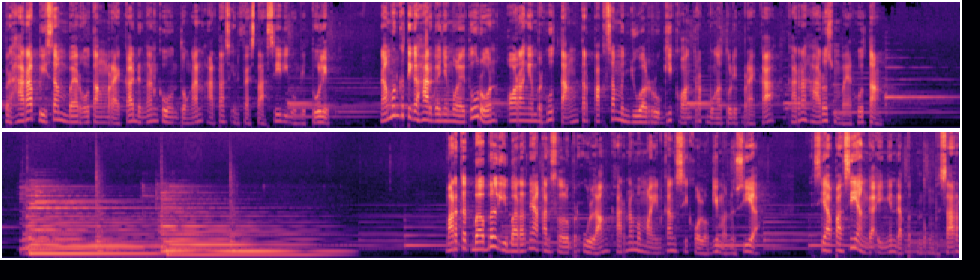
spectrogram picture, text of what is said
berharap bisa membayar hutang mereka dengan keuntungan atas investasi di umbi tulip. Namun ketika harganya mulai turun, orang yang berhutang terpaksa menjual rugi kontrak bunga tulip mereka karena harus membayar hutang. Market bubble ibaratnya akan selalu berulang karena memainkan psikologi manusia. Siapa sih yang nggak ingin dapat untung besar?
